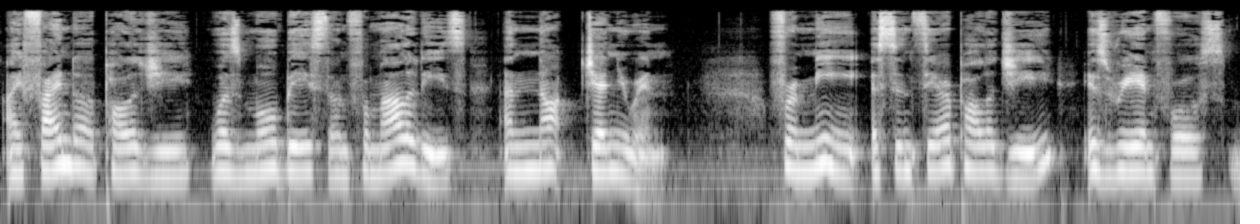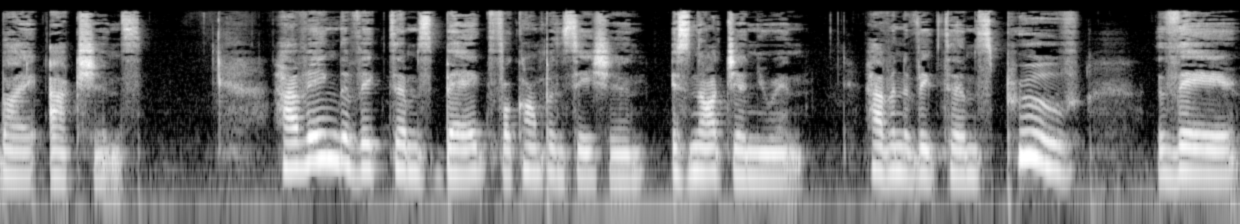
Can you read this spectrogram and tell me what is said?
I find the apology was more based on formalities and not genuine. For me, a sincere apology is reinforced by actions. Having the victims beg for compensation is not genuine. Having the victims prove they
